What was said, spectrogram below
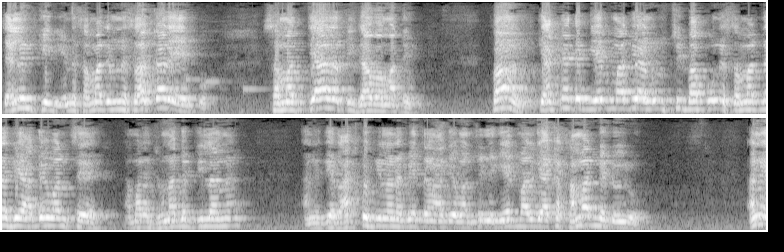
ચેલેન્જ કરી અને સમાજે મને સહકારે આપ્યો. સમાજ ત્યાર હતી જવા માટે. પણ ક્યાંક ને ક્યાંક ગેરમાર્ગે અનુરૂપસિંહ બાપુ ને સમાજના જે આગેવાન છે અમારા જુનાગઢ જિલ્લાના અને જે રાજકોટ જિલ્લાના બે ત્રણ આગેવાન છે એને ગેરમાર્ગે આખા સમાજને દોર્યો અને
